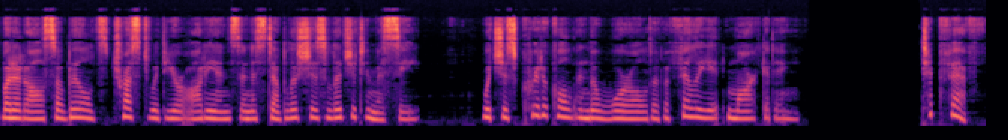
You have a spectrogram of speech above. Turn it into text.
but it also builds trust with your audience and establishes legitimacy which is critical in the world of affiliate marketing. Tip fifth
